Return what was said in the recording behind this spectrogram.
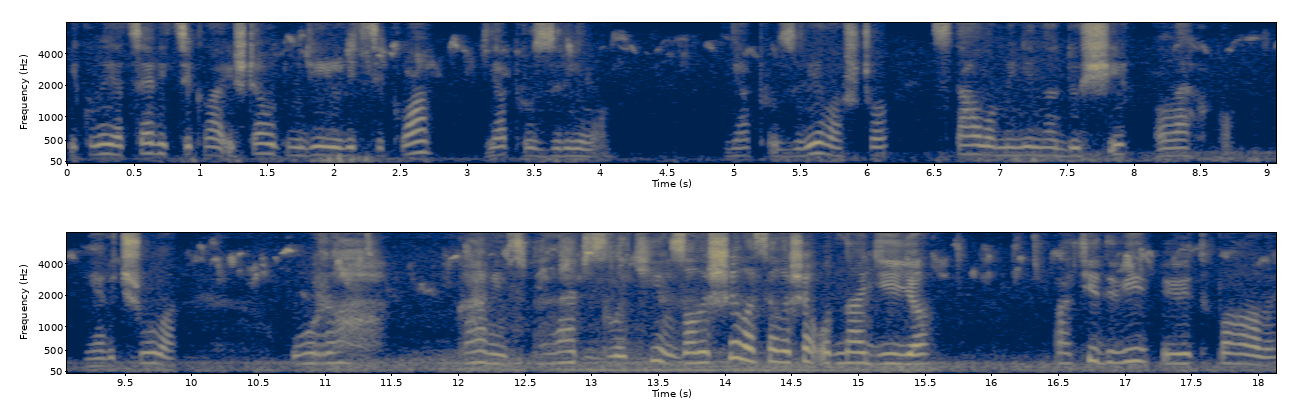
і коли я це відсікла і ще одну дію відсікла, я прозріла. Я прозріла, що стало мені на душі легко. Я відчула, ура! Камінь з плеч злетів, залишилася лише одна дія, а ті дві відпали.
